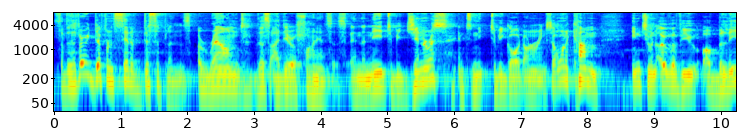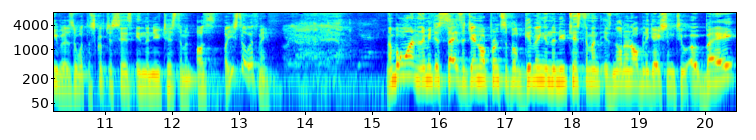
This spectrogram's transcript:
So there's a very different set of disciplines around this idea of finances and the need to be generous and to, to be God honoring. So I want to come into an overview of believers or what the scripture says in the New Testament. Are you still with me? Number one, let me just say as a general principle giving in the New Testament is not an obligation to obey,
